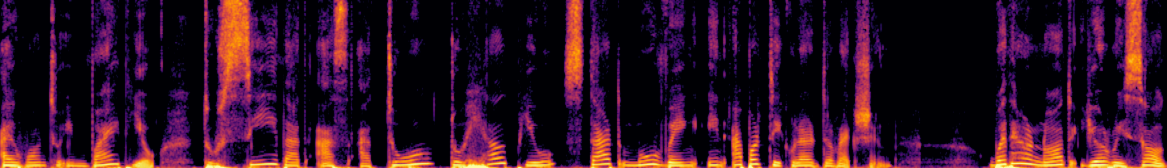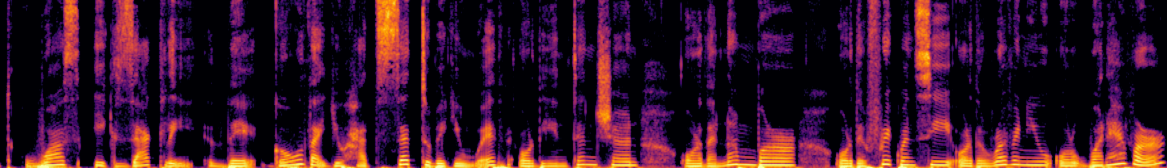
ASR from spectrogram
I want to invite you to see that as a tool to help you start moving in a particular direction. Whether or not your result was exactly the goal that you had set to begin with, or the intention, or the number, or the frequency, or the revenue, or whatever,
